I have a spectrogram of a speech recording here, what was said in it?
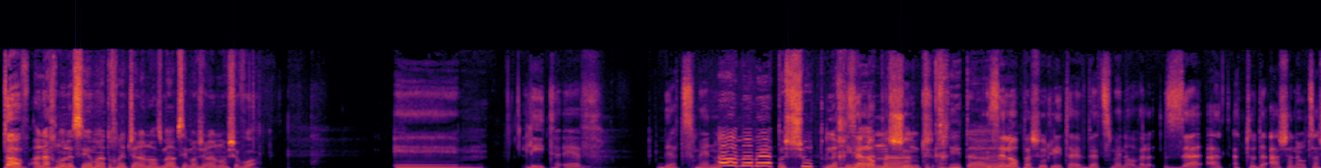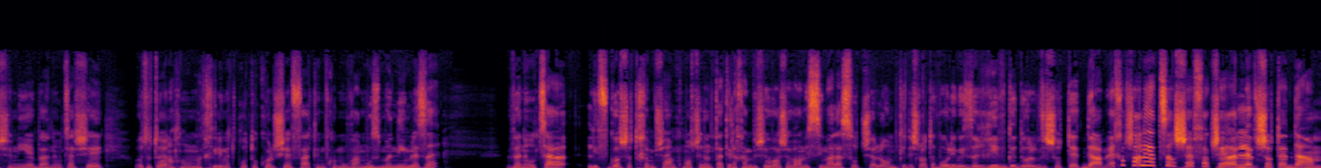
טוב, אנחנו לסיום התוכנית שלנו, אז מה המשימה שלנו השבוע? אה, להתאהב בעצמנו. אה, מה הבעיה? פשוט, לכי זה לא לענן, פשוט. תקחי את ה... זה לא פשוט להתאהב בעצמנו, אבל זה התודעה שאני רוצה שנהיה בה. אני רוצה שאו-טו-טו אנחנו מתחילים את פרוטוקול שפע, אתם כמובן מוזמנים לזה. ואני רוצה לפגוש אתכם שם, כמו שנתתי לכם בשבוע שעבר משימה לעשות שלום, כדי שלא תבואו לי עם איזה ריב גדול ושותת דם. איך אפשר לייצר שפע כשהלב שותת דם?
